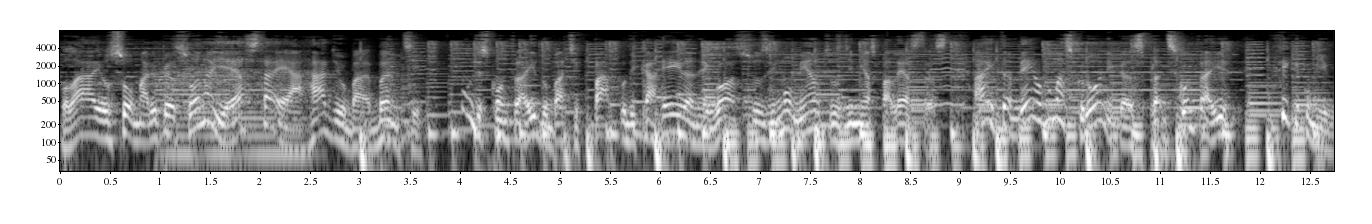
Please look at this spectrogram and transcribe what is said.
Olá, eu sou Mário Persona e esta é a Rádio Barbante, um descontraído bate-papo de carreira, negócios e momentos de minhas palestras. Ah, e também algumas crônicas para descontrair. Fique comigo.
